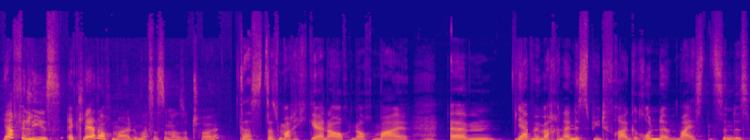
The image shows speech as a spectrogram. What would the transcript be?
Ja, Felice, erklär doch mal, du machst es immer so toll. Das, das mache ich gerne auch nochmal. Ähm, ja, wir machen eine Speed-Fragerunde. Meistens sind es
